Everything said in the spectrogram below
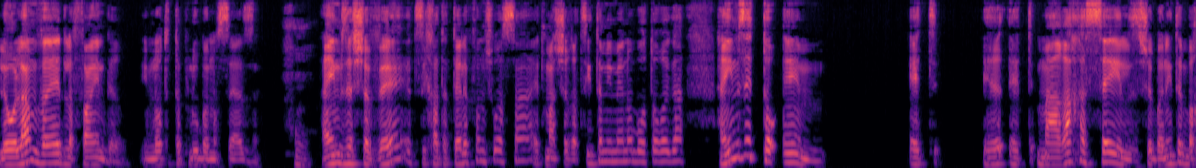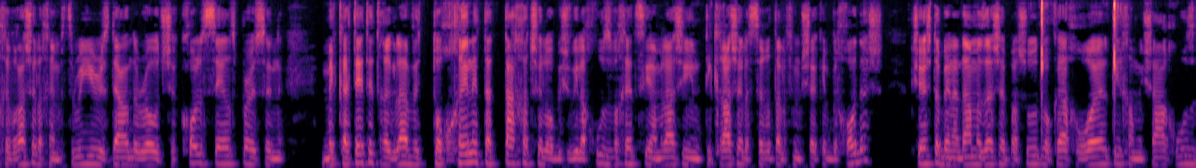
לעולם ועד לפיינדר, אם לא תטפלו בנושא הזה. Hmm. האם זה שווה את שיחת הטלפון שהוא עשה, את מה שרצית ממנו באותו רגע? האם זה תואם את את מערך הסיילס שבניתם בחברה שלכם 3 years down the road, שכל סיילס פרסון מקטט את רגליו וטוחן את התחת שלו בשביל אחוז וחצי עמלה שהיא עם תקרה של עשרת אלפים שקל בחודש, כשיש את הבן אדם הזה שפשוט לוקח רויאלטי חמישה אחוז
